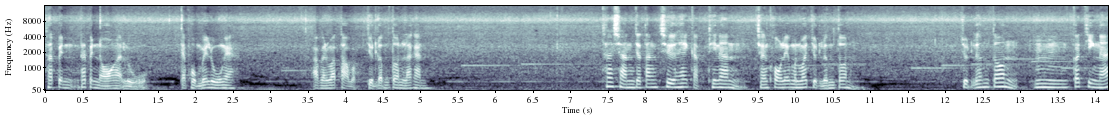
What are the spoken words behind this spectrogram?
ถ้าเป็นถ้าเป็นน้องอะรู้ แต่ผมไม่รู้ไง เอาเป็นว่าตอบแบบจุดเริ่มต้นแล้วกัน ถ้าฉันจะตั้งชื่อให้กับที่นั่น ฉันคงเรียกมันว่าจุดเริ่มต้น จุดเริ่มต้น อืม ก็จริงนะ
